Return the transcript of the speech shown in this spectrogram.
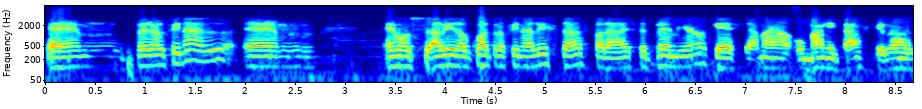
Eh, pero al final eh, hemos ha habido cuatro finalistas para este premio que se llama Humanitas, que no,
